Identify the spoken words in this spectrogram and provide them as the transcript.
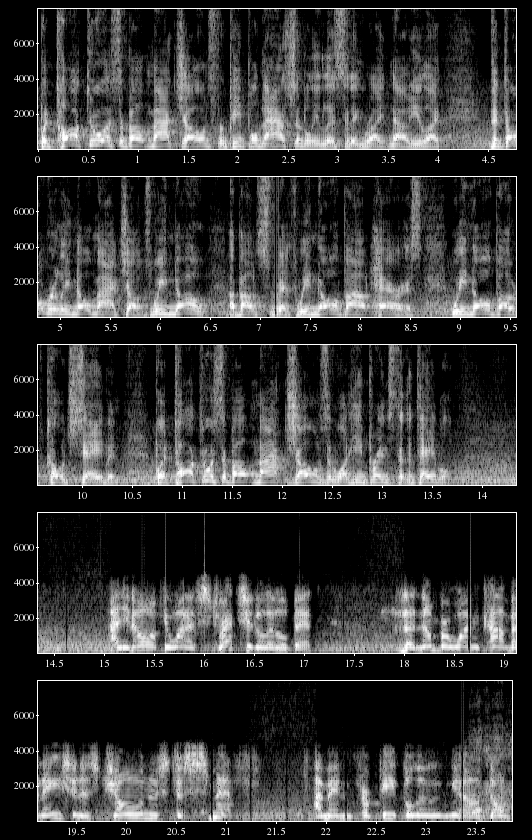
But talk to us about Mac Jones for people nationally listening right now, Eli that don't really know Mac Jones. We know about Smith. We know about Harris. We know about Coach Saban. But talk to us about Mac Jones and what he brings to the table. And you know, if you want to stretch it a little bit, the number one combination is Jones to Smith. I mean, for people who you know don't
